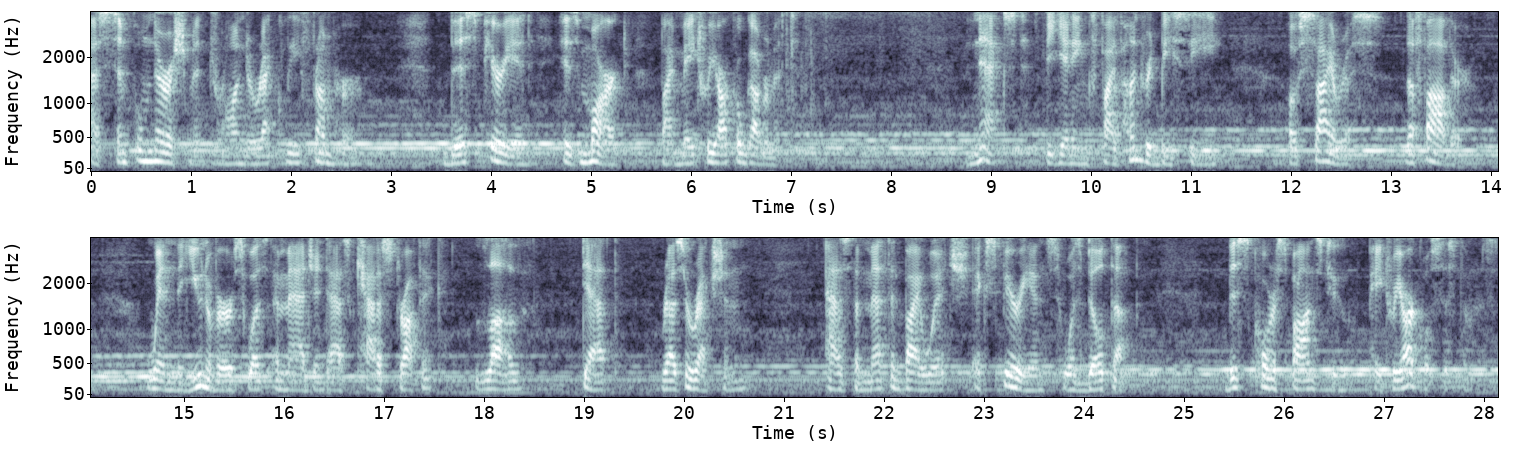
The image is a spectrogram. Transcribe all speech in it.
as simple nourishment drawn directly from her. This period is marked by matriarchal government. Next, beginning 500 BC, Osiris, the Father, when the universe was imagined as catastrophic, love, death, resurrection, as the method by which experience was built up. This corresponds to patriarchal systems.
